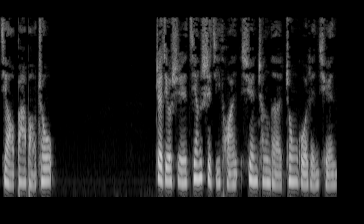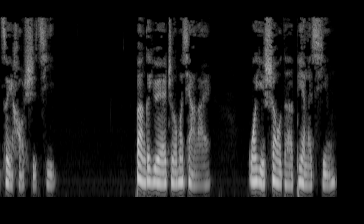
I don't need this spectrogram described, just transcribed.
叫八宝粥。这就是江氏集团宣称的中国人权最好时期。半个月折磨下来，我已瘦得变了形。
